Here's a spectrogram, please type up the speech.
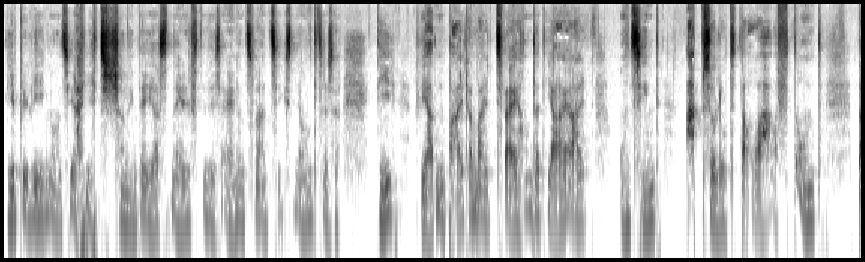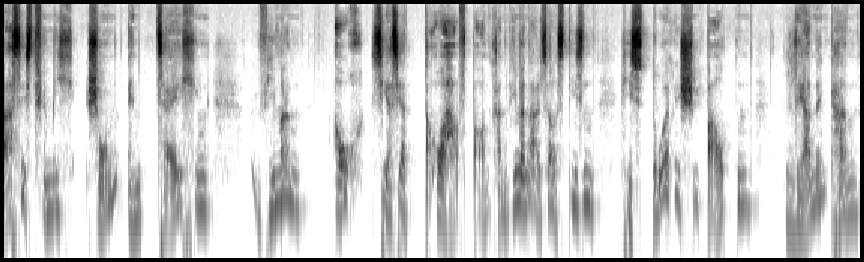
wir bewegen uns ja jetzt schon in der ersten Hälfte des 21. Jahrhunderts. Also die werden bald einmal 200 Jahre alt und sind absolut dauerhaft. Und das ist für mich schon ein Zeichen, wie man auch sehr, sehr dauerhaft bauen kann, wie man also aus diesen historischen Bauten lernen kann,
